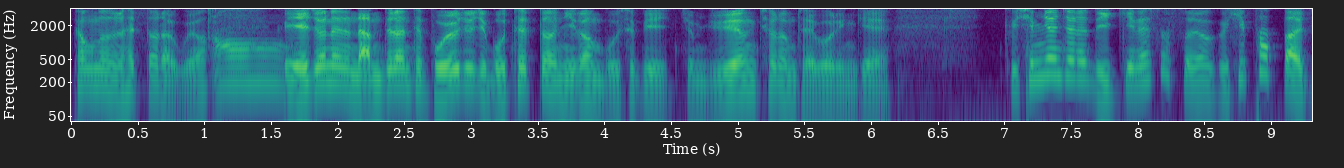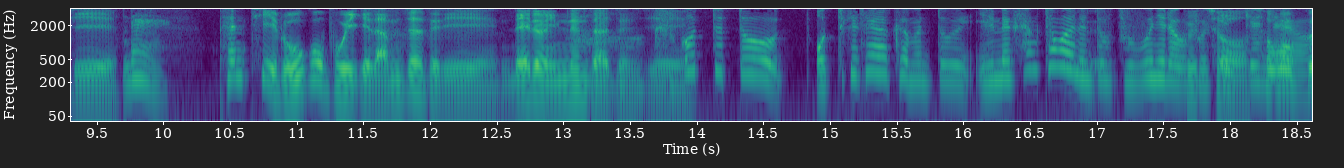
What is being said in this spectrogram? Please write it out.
평론을 했더라고요. 어. 그 예전에는 남들한테 보여주지 못했던 이런 모습이 좀 유행처럼 돼버린 게 그 10년 전에도 있긴 했었어요. 그 힙합 바지 네. 팬티 로고 보이게 남자들이 내려 입는다든지. 아, 그것도 또 어떻게 생각하면 또 일맥상통하는 또 부분이라고 볼수 그렇죠. 있겠네요. 속옷 끝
